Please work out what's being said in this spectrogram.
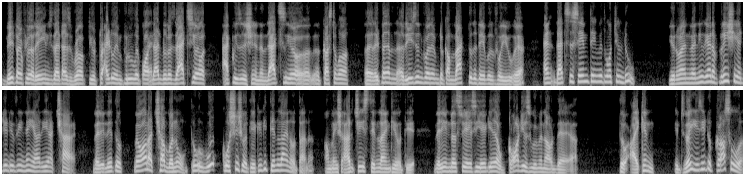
bit of your range that has worked, you try to improve upon that because that's your acquisition and that's your uh, customer uh, return a reason for them to come back to the table for you. Yeah? And that's the same thing with what you do. You know, and when you get appreciated, you feel, नहीं यार ये अच्छा है मेरे लिए तो मैं और अच्छा बनूं तो वो कोशिश होती है क्योंकि थिन लाइन होता है ना हमेशा हर चीज थिन लाइन की होती है मेरी इंडस्ट्री ऐसी है कि गॉड वुमेन आउट देयर तो आई कैन इट्स वेरी इजी टू क्रॉस ओवर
